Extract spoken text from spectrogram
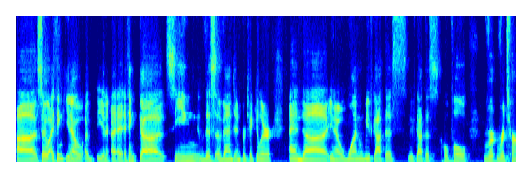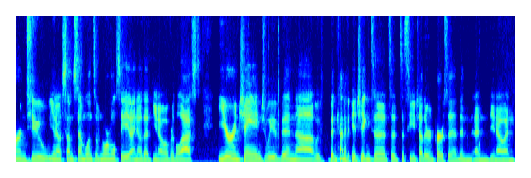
Uh, so I think you know, uh, you know, I, I think uh, seeing this event in particular, and uh, you know, one we've got this, we've got this hopeful re return to you know some semblance of normalcy. I know that you know over the last year and change, we've been uh, we've been kind of itching to, to to see each other in person, and and you know, and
